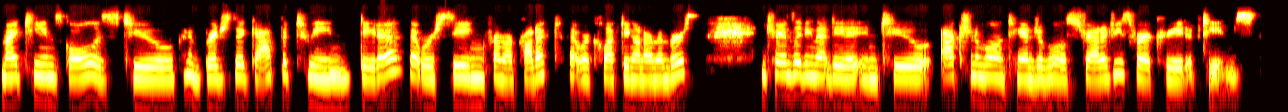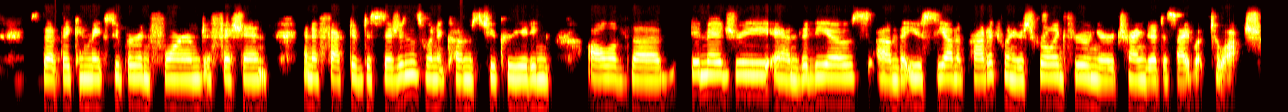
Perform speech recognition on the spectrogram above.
my team's goal is to kind of bridge the gap between data that we're seeing from our product that we're collecting on our members and translating that data into actionable and tangible strategies for our creative teams so that they can make super informed, efficient, and effective decisions when it comes to creating all of the imagery and videos um, that you see on the product when you're scrolling through and you're trying to decide what to watch.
